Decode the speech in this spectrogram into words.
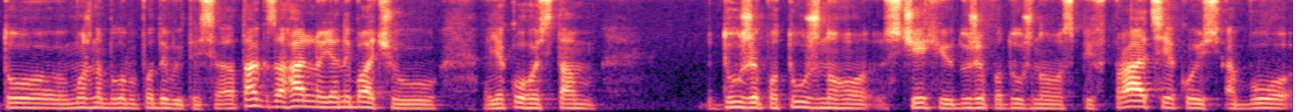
то можна було б подивитися. А так загально я не бачу якогось там дуже потужного з Чехією, дуже потужного співпраці якоїсь, або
